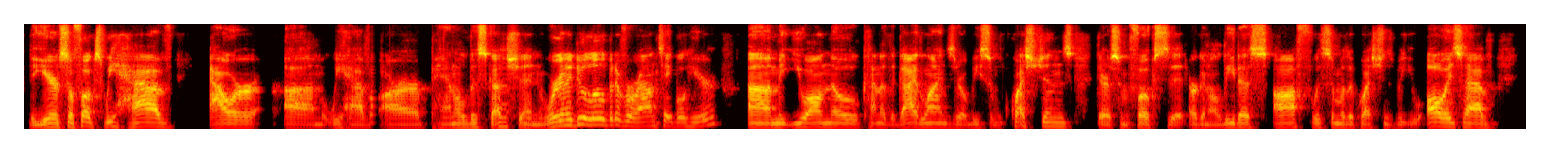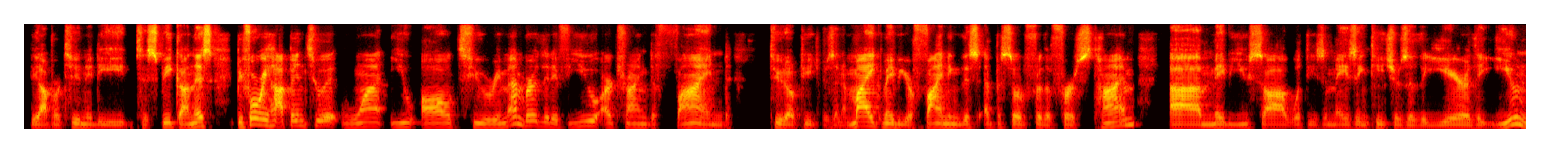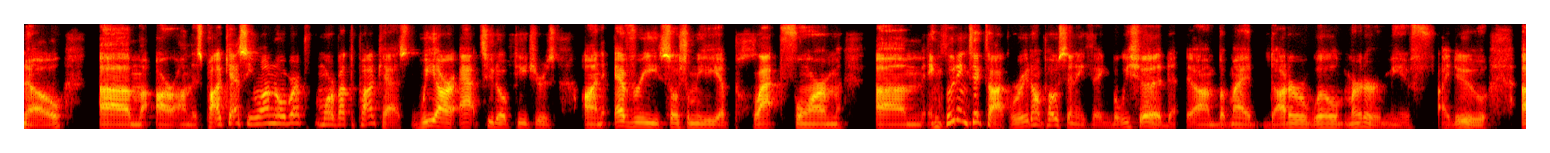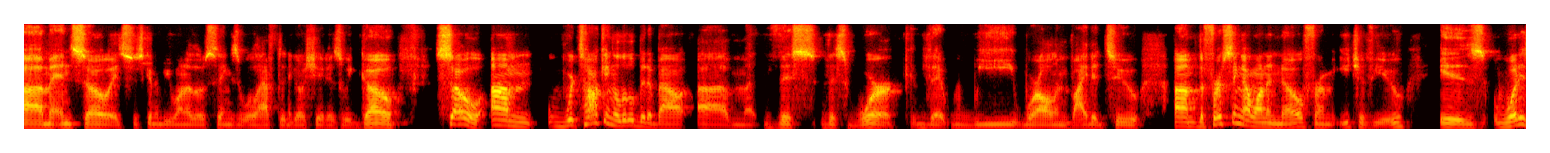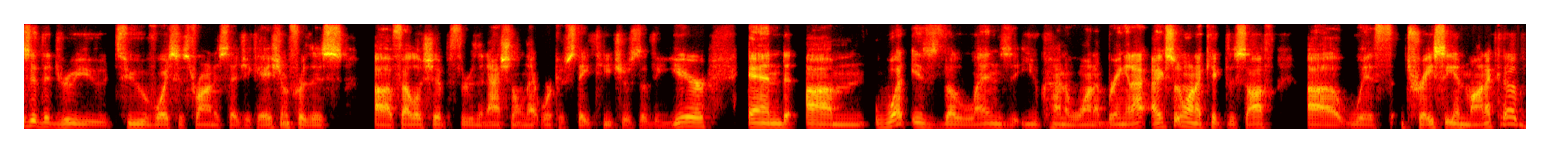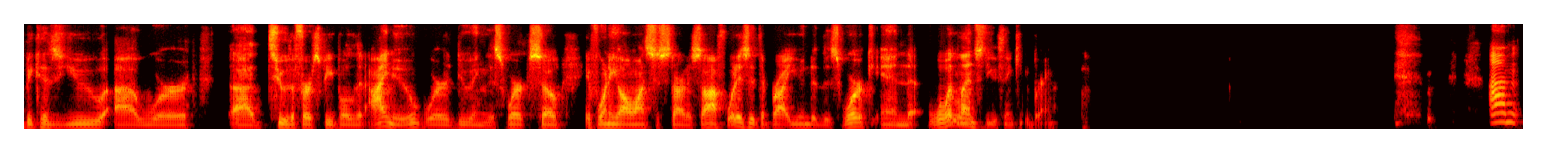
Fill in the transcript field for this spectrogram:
the Year. So, folks, we have our um, we have our panel discussion. We're going to do a little bit of a roundtable here. Um, you all know kind of the guidelines. There will be some questions. There are some folks that are going to lead us off with some of the questions, but you always have the opportunity to speak on this. Before we hop into it, want you all to remember that if you are trying to find two dope teachers in a mic, maybe you're finding this episode for the first time, um, maybe you saw what these amazing teachers of the year that you know um, are on this podcast you want to know more about the podcast, we are at Two Dope Teachers on every social media platform, um, including TikTok, where we don't post anything, but we should. Um, but my daughter will murder me if I do. Um, and so it's just going to be one of those things that we'll have to negotiate as we go. So um, we're talking a little bit about um, this this work that we were all invited to. Um, the first thing I want to know from each of you is what is it that drew you to Voices for Honest Education for this uh, fellowship through the National Network of State Teachers of the Year? And um, what is the lens that you kind of want to bring? And I, I actually want to kick this off uh, with Tracey and Monica because you uh, were uh, two of the first people that I knew were doing this work. So, if one of y'all wants to start us off, what is it that brought you into this work, and what lens do you think you bring? Um,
